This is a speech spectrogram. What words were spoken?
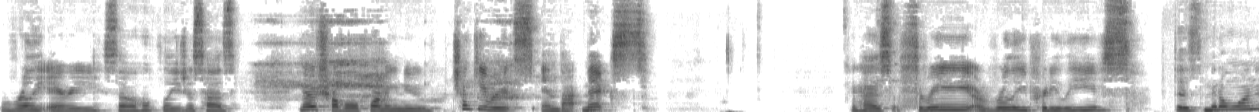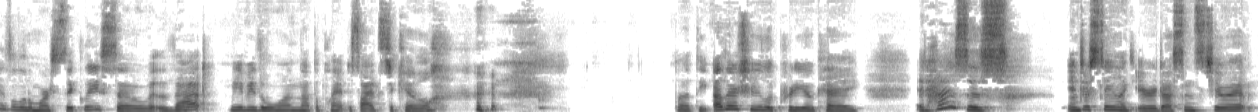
really airy, so hopefully it just has no trouble forming new chunky roots in that mix. It has three really pretty leaves. This middle one is a little more sickly, so that may be the one that the plant decides to kill. but the other two look pretty okay. It has this interesting like iridescence to it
